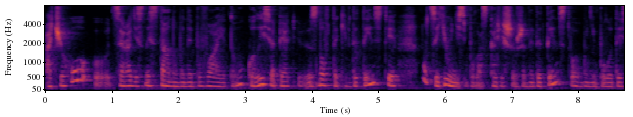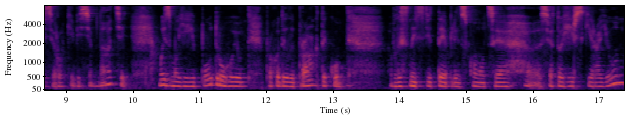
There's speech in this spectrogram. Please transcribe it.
А чого це радісний стан у мене буває? Тому колись опять знов таки в дитинстві, ну це юність була, скоріше вже не дитинство, мені було десь років 18. Ми з моєю подругою проходили практику в лісництві Теплінському, це е, Святогірський район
